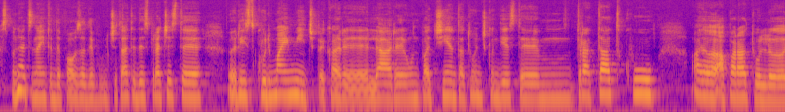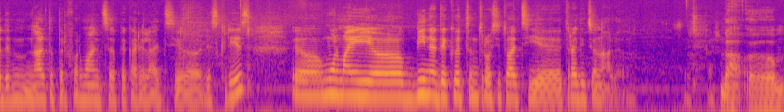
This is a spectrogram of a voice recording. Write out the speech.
Spuneați înainte de pauza de publicitate despre aceste riscuri mai mici pe care le are un pacient atunci când este tratat cu aparatul de înaltă performanță pe care l-ați descris, mult mai bine decât într-o situație tradițională. Da, um,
